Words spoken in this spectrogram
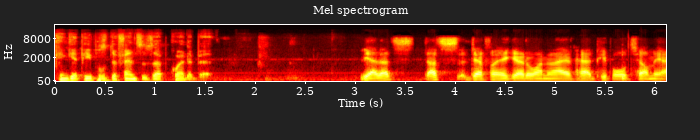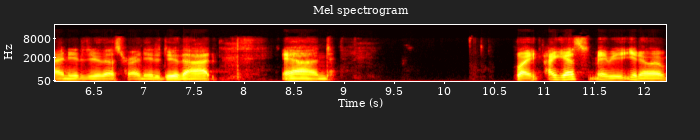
can get people's defenses up quite a bit. Yeah, that's that's definitely a good one. And I've had people tell me I need to do this or I need to do that. And like I guess maybe, you know,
